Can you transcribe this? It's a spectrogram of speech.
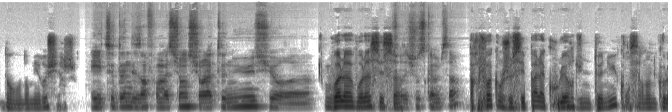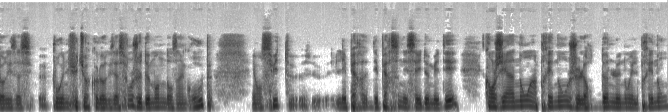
dans, dans, mes recherches. Et ils te donnent des informations sur la tenue, sur. Euh, voilà, voilà, c'est ça. Sur des choses comme ça. Parfois, quand je sais pas la couleur d'une tenue concernant une colorisation, pour une future colorisation, je demande dans un groupe et ensuite les des personnes essayent de m'aider. Quand j'ai un nom, un prénom, je leur donne le nom et le prénom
